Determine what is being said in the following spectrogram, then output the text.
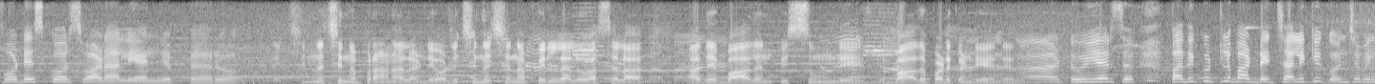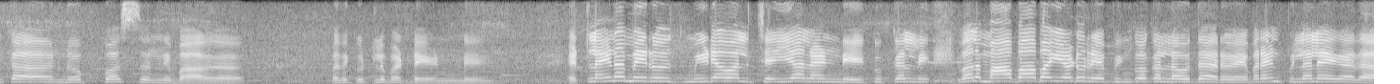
ఫోర్ డేస్ కోర్స్ వాడాలి అని చెప్పారు. చిన్న చిన్న ప్రాణాలండి వాళ్ళు చిన్న చిన్న పిల్లలు అసలు అదే బాధ అనిపిస్తుంది. బాధపడకండి టూ ఇయర్స్ పది కుట్లు పడ్డాయి. చలికి కొంచెం ఇంకా నొప్పి వస్తుంది బాగా. పది కుట్లు పడ్డాయండి. ఎట్లయినా మీరు మీడియా వాళ్ళు చెయ్యాలండి కుక్కల్ని. ఇవాళ మా బాబా అయ్యాడు రేపు ఇంకొకళ్ళు అవుతారు. ఎవరైనా పిల్లలే కదా.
